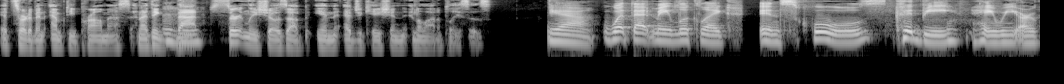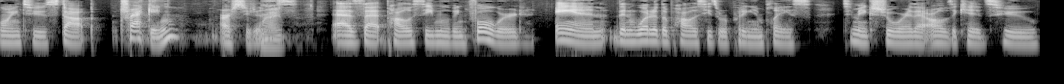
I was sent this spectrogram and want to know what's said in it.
it's sort of an empty promise. And I think Mhm. that certainly shows up in education in a lot of places. Yeah. What that may look like in schools could be hey, we are going to stop tracking our students as that policy moving forward. And then what are the policies we're putting in place to make sure that all of the kids who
